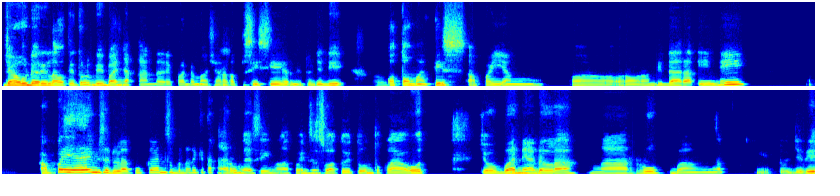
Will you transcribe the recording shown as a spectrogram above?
jauh dari laut itu lebih banyak kan daripada masyarakat pesisir gitu. Jadi otomatis apa yang uh, orang-orang di darat ini apa ya yang bisa dilakukan sebenarnya kita ngaruh nggak sih ngelakuin sesuatu itu untuk laut? Jawabannya adalah ngaruh banget gitu. Jadi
